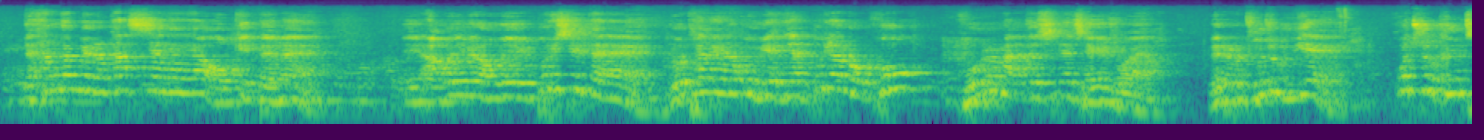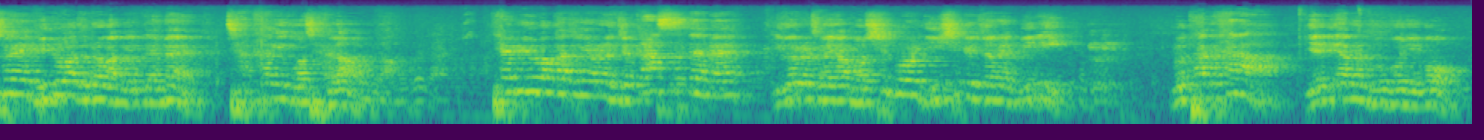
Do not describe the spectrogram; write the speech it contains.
근데 한금비는 가스장애가 없기 때문에 이 아버님이나 어머님이 뿌리실 때 로타리 해놓고 위에 그냥 뿌려놓고 볼을 만드시면 제일 좋아요. 왜냐면 두둑 위에 고추 근처에 비료가 들어가기 때문에 작황이 더 잘 나옵니다. 테비유박 같은 경우는 이제 가스 때문에 이거를 저희가 뭐 15일, 20일 전에 미리 로타리 하나 얘기하는 부분이고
